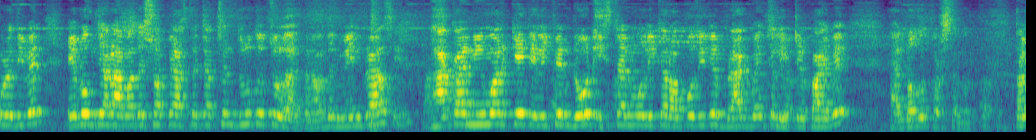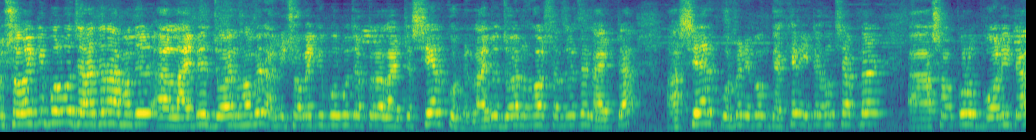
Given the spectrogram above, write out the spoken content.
করে দিবেন এবং যারা আমাদের শপে আসতে চাচ্ছেন, দ্রুত চলে আসবেন। আমাদের main branch Dhaka New Market Elephant Road Eastern মল্লিকার অপোজিটে ব্র্যাক ব্যাংকে লিফটের ফাইভে হ্যাঁ নগদ পার্সোনাল তো আমি সবাইকে বলব, যারা যারা আমাদের লাইভে জয়েন হবেন, আমি সবাইকে বলব যে আপনারা লাইভটা শেয়ার করবেন। লাইভে জয়েন হওয়ার সাথে সাথে লাইভটা শেয়ার করবেন এবং দেখেন, এটা হচ্ছে আপনার সম্পূর্ণ বডিটা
